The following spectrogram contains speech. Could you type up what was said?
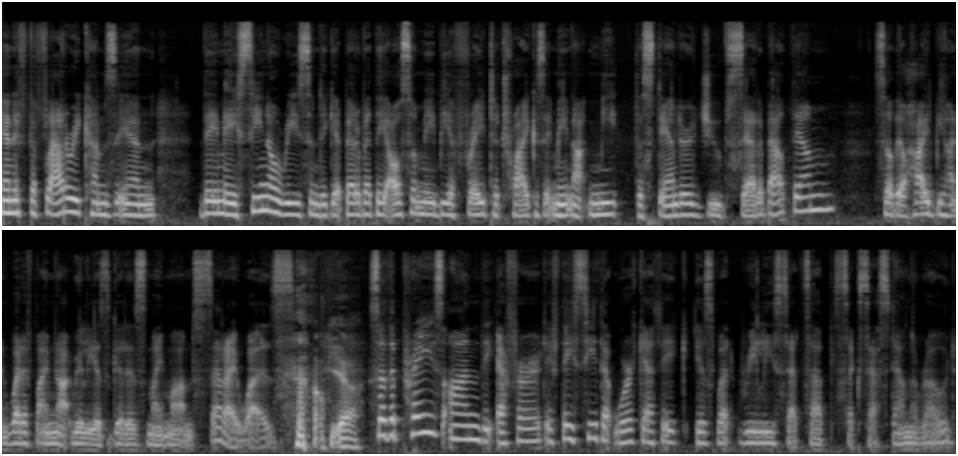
And if the flattery comes in, they may see no reason to get better, but they also may be afraid to try because it may not meet the standards you've set about them. So they'll hide behind, what if I'm not really as good as my mom said I was? Oh, yeah. So the praise on the effort, if they see that work ethic is what really sets up success down the road,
